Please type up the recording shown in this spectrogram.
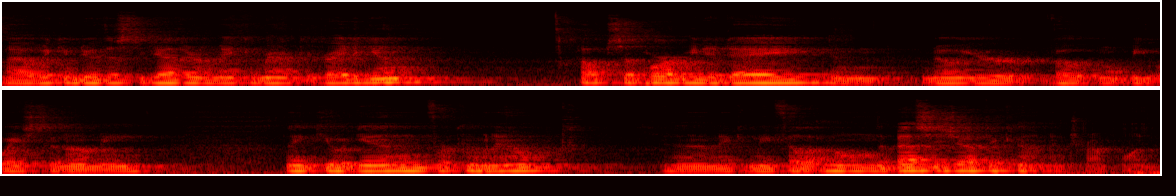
Uh, we can do this together and make America great again. Help support me today and know your vote won't be wasted on me. Thank you again for coming out and making me feel at home. The best is yet to come, and Trump won.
